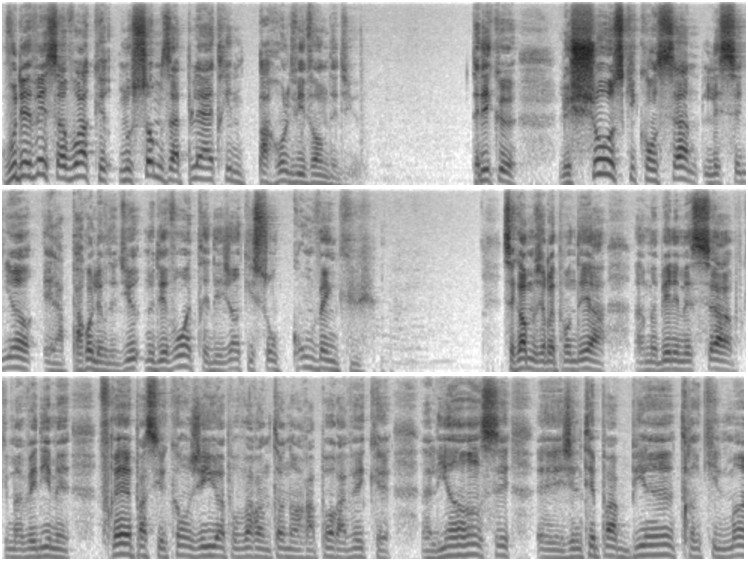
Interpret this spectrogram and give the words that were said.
vous devez savoir que nous sommes appelés à être une parole vivante de Dieu. C'est-à-dire que les choses qui concernent le Seigneur et la parole de Dieu, nous devons être des gens qui sont convaincus. C'est comme je répondais à, ma bien-aimée sœur qui m'avait dit, mais frère, parce que quand j'ai eu à pouvoir entendre un rapport avec euh, l'Alliance, je n'étais pas bien, tranquillement,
